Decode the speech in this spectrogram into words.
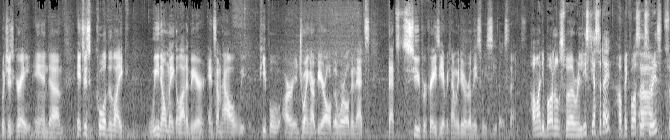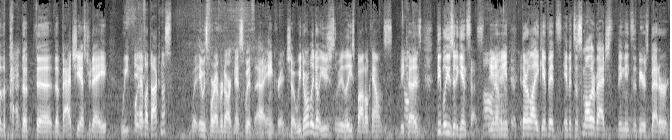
which is great, and um, it's just cool to like we don't make a lot of beer, and somehow we people are enjoying our beer all over the world, and that's that's super crazy every time we do a release and we see those things. How many bottles were released yesterday? How big was this Uh, release? So the, pa- the the the batch yesterday we did- Forever Darkness? It was Forever Darkness with uh, Anchorage. So we normally don't usually release bottle counts because people use it against us. Oh, you know what I mean? okay, okay. They're like if it's if it's a smaller batch, that means the beer's better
